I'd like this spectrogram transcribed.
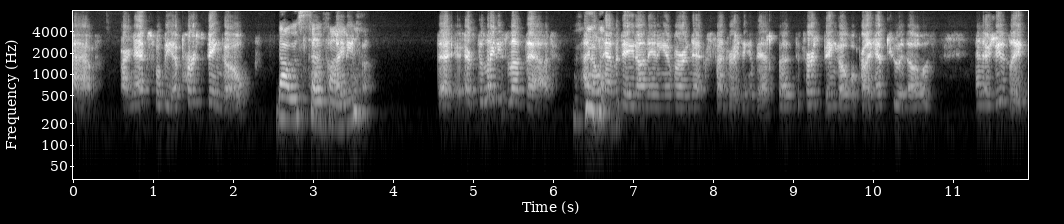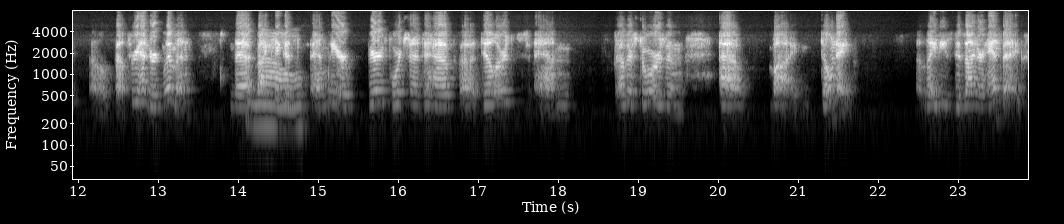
uh, our next will be a purse bingo. That was so the fun. Ladies, the, the ladies love that. I don't have a date on any of our next fundraising events, but the purse bingo will probably have two of those. And there's usually oh, about 300 women that buy tickets, and we are very fortunate to have uh, Dillard's and other stores and uh, buy donate ladies designer handbags.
